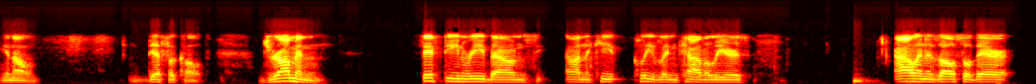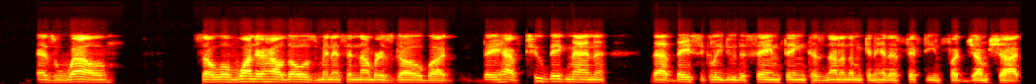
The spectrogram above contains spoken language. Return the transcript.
you know, difficult. Drummond, 15 rebounds on the Cleveland Cavaliers. Allen is also there as well. So we'll wonder how those minutes and numbers go. But they have two big men that basically do the same thing because none of them can hit a 15 foot jump shot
